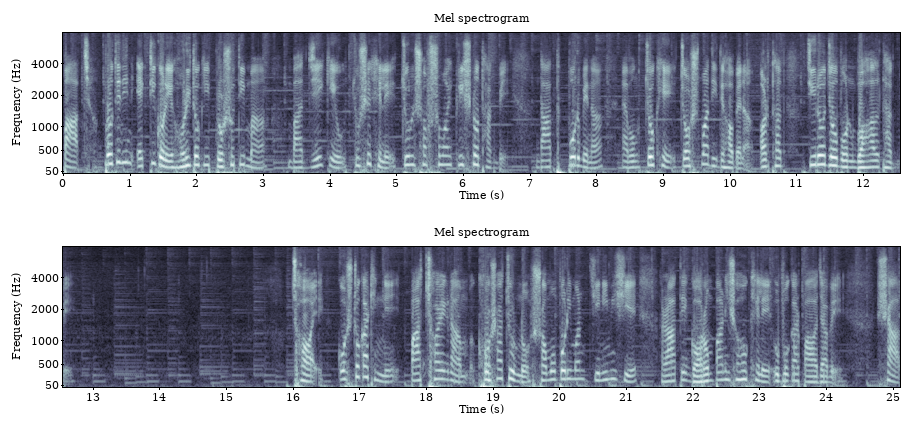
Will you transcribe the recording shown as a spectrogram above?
পাঁচ। প্রতিদিন একটি করে হরিতকি প্রসূতি মা বা যে কেউ চুষে খেলে চুল সবসময় কৃষ্ণ থাকবে, দাঁত পড়বে না এবং চোখে চশমা দিতে হবে না, অর্থাৎ চিরযৌবন বহাল থাকবে। ছয়। কোষ্ঠকাঠিন্যে পাঁচ ছয় গ্রাম খোসা চূর্ণ সমপরিমাণ চিনি মিশিয়ে রাতে গরম পানি সহ খেলে উপকার পাওয়া যাবে। সাত,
